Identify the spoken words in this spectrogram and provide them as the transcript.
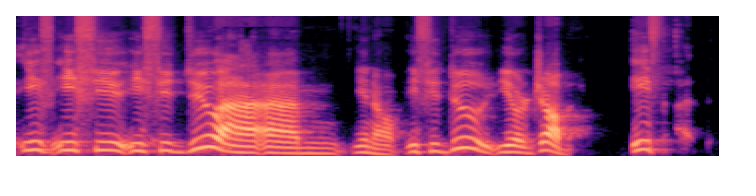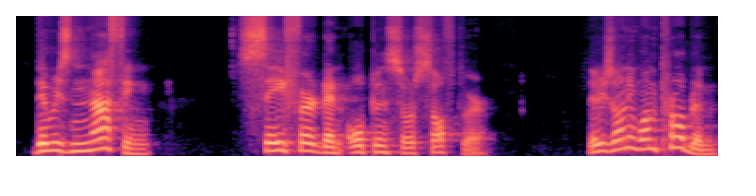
if if you if you do a, um, you know if you do your job if there is nothing safer than open source software. There is only one problem.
